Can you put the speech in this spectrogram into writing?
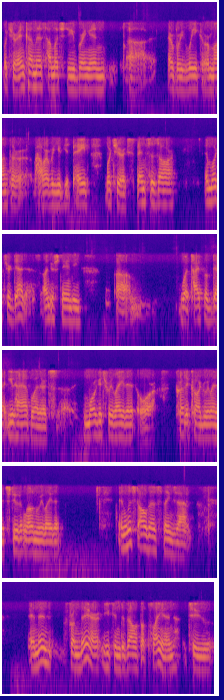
what your income is, how much do you bring in uh, every week or month or however you get paid, what your expenses are, and what your debt is. Understanding um, what type of debt you have, whether it's uh, mortgage related or credit card related, student loan related, and list all those things out. And then from there, you can develop a plan to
